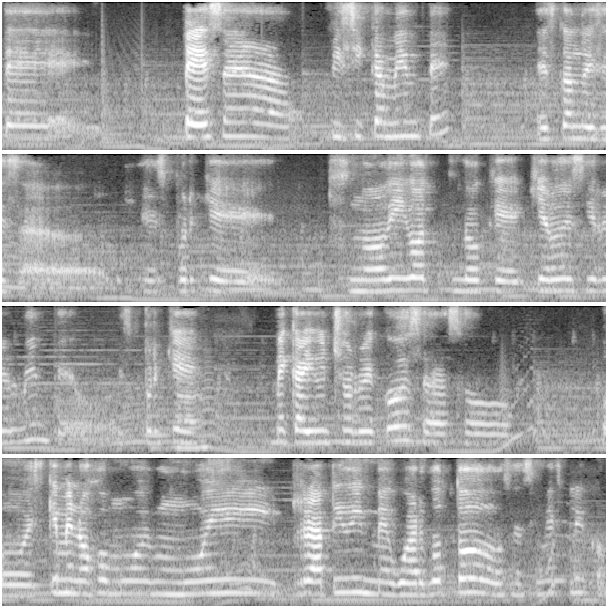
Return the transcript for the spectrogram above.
te pesa físicamente, es cuando dices, ah, es porque pues, no digo lo que quiero decir realmente, o es porque me cae un chorro de cosas, o, o, es que me enojo muy, muy rápido y me guardo todo, o sea, ¿sí me explico?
